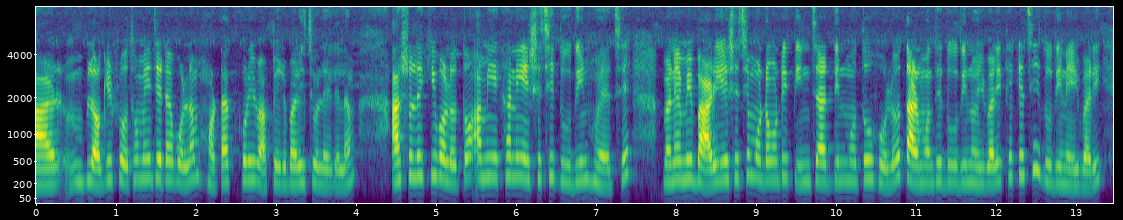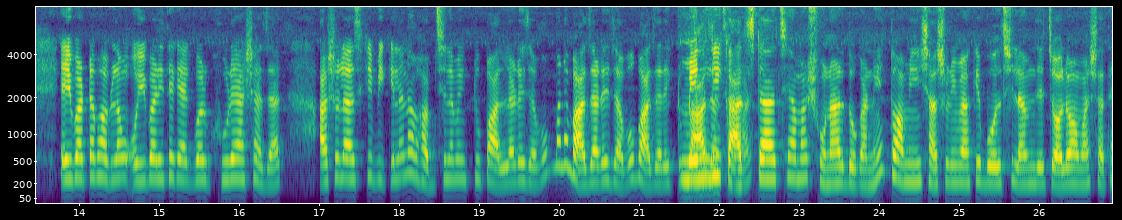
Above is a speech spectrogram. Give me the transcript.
আর ব্লগের প্রথমেই যেটা বললাম, হঠাৎ করে বাপের বাড়ি চলে গেলাম। আসলে কি বলতো, আমি এখানে এসেছি দুদিন হয়েছে। মানে আমি বাড়ি এসেছি মোটামুটি তিন চার দিন মতো হলো। তার মধ্যে দুদিন ওই বাড়ি থেকেছি, দুদিন এই বাড়ি। এইবারটা ভাবলাম ওই বাড়ি থেকে একবার ঘুরে আসা যাক। আসলে আজকে বিকেলে না ভাবছিলাম একটু পার্লারে যাব মানে বাজারে যাব বাজারে একটু মেনলি কাজটা আছে আমার সোনার দোকানে তো আমি শাশুড়ি মাকে বলছিলাম যে চলো আমার সাথে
